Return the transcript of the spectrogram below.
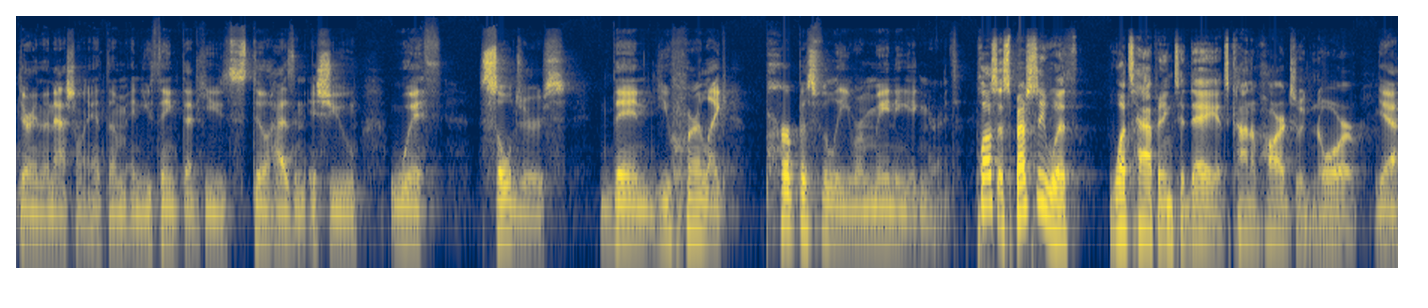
during the national anthem and you think that he still has an issue with soldiers, then you are like purposefully remaining ignorant. Plus, especially with what's happening today, it's kind of hard to ignore Yeah.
